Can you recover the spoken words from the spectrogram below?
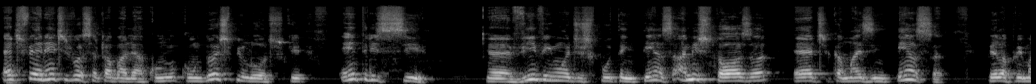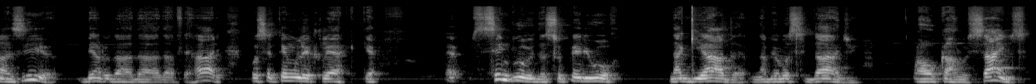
é diferente de você trabalhar com, com dois pilotos que, entre si, é, vivem uma disputa intensa, amistosa, ética mais intensa pela primazia dentro da, da, da Ferrari, você tem um Leclerc que é, é, sem dúvida, superior na guiada, na velocidade ao Carlos Sainz,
